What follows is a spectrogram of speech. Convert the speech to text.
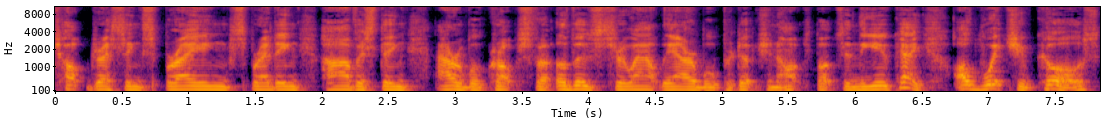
top dressing, spraying, spreading, harvesting arable crops for others throughout the arable production hotspots in the UK, of which, of course,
